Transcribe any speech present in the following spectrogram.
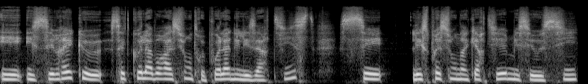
et, c'est vrai que cette collaboration entre Poilane et les artistes, c'est l'expression d'un quartier, mais c'est aussi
